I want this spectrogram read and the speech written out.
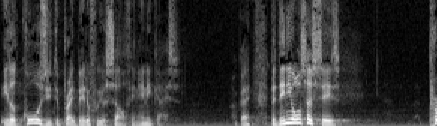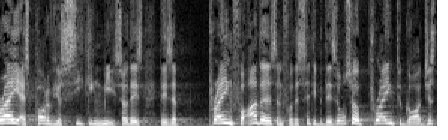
It'll cause you to pray better for yourself in any case. Okay? But then he also says, pray as part of your seeking me. So there's, there's a praying for others and for the city, but there's also a praying to God just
